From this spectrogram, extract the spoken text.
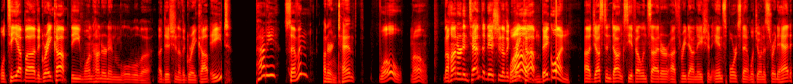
we'll tee up uh, the Grey Cup, the 100 and blah, blah, blah, edition of the Grey Cup. Eight? Patty? Seven? 110th. Whoa. Oh, the 110th edition of the Grey Wow, Cup. big one. Uh, Justin Dunk, CFL Insider, uh, Three Down Nation, and Sportsnet will join us straight ahead.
